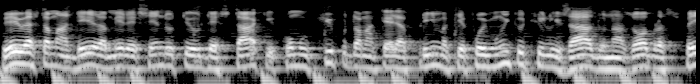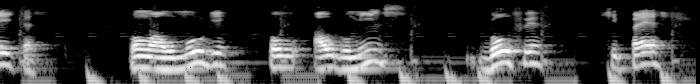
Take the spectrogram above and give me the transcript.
veio esta madeira merecendo o teu destaque como tipo da matéria-prima que foi muito utilizado nas obras feitas com o almugue ou algumins, golfer, cipreste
